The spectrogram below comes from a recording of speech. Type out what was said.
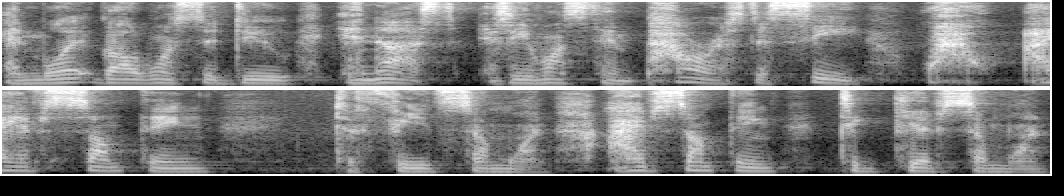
And what God wants to do in us is He wants to empower us to see, wow, I have something to feed someone. I have something to give someone.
